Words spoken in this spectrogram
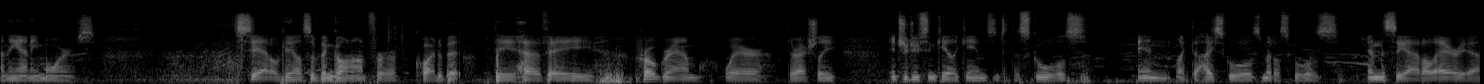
and the Annie Moores. Seattle Gaels have been going on for quite a bit. They have a program where they're actually introducing Gaelic games into the schools, in like the high schools, middle schools in the Seattle area.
